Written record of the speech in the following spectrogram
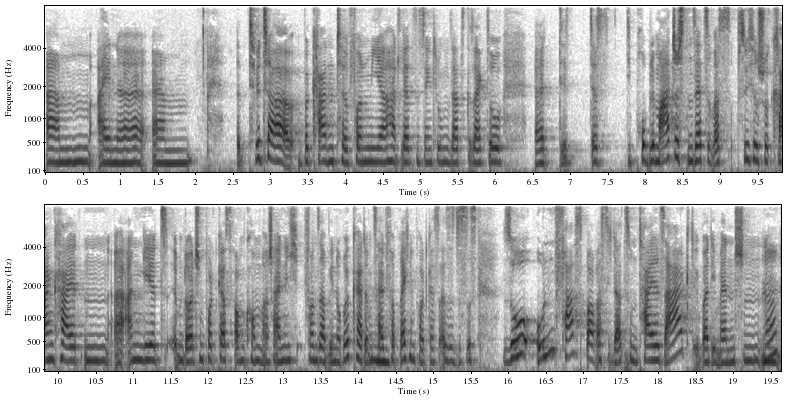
ähm, eine ähm, Twitter-Bekannte von mir hat letztens den klugen Satz gesagt, so, äh, das, die problematischsten Sätze, was psychische Krankheiten äh, angeht, im deutschen Podcastraum kommen wahrscheinlich von Sabine Rückert im mhm. Zeitverbrechen-Podcast. Also das ist so unfassbar, was sie da zum Teil sagt über die Menschen. Ne? Mhm.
